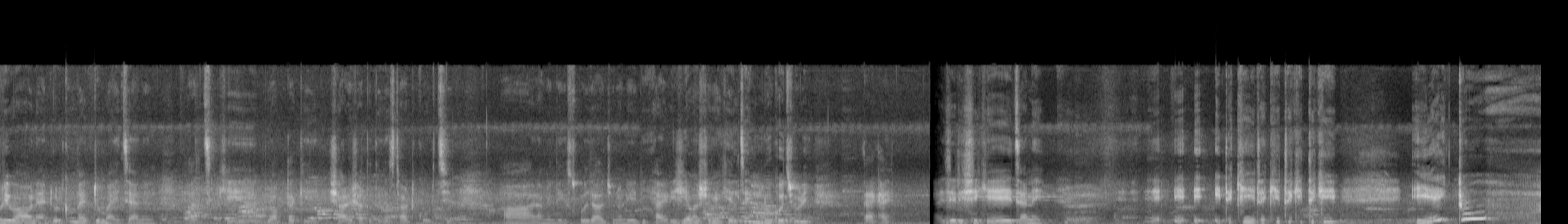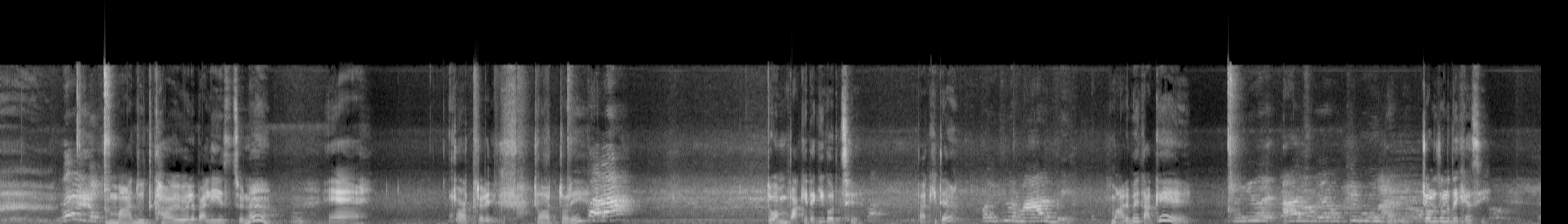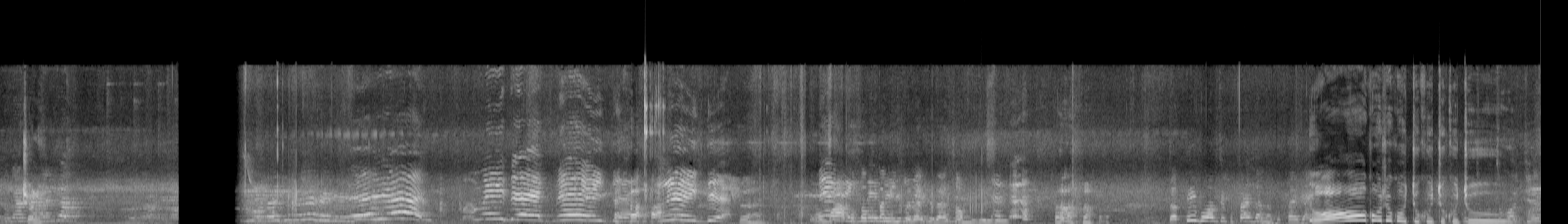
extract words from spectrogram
Everyone and welcome back to my channel আজকে ব্লগটাকে সাড়ে সাতটা থেকে স্টার্ট করছি। আর আমি দেখি স্কুল যাওয়ার জন্য রেডি আর ঋষি আমার সঙ্গে খেলছে লুকোচুরি। দেখায় এই যে ঋষি কে জানে? এটা কি এটা কি এটা কি এটা কি? এই তো! মা দুধ খাওয়াবে বলে পালিয়ে এসছো না? হ্যাঁ। টরে টরে তোমার পাখিটা কি করছে? পাখিটা? মারবে। মারবে কাকে? চলো চলো দেখে আসি। চলো। ও মা কোথা কোথা নিয়ে বেড়াইছে দেখ সামনে করে করে তাতেই বলছে কোথায় গেল কোথায় গেল ও কুটু কুটু কুটু কুটু। বলছে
